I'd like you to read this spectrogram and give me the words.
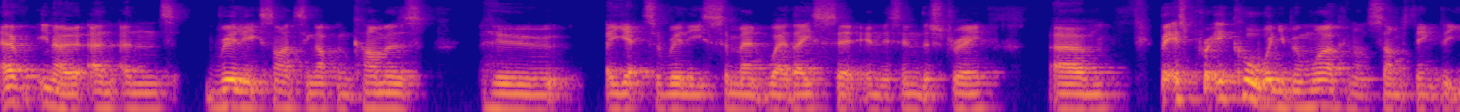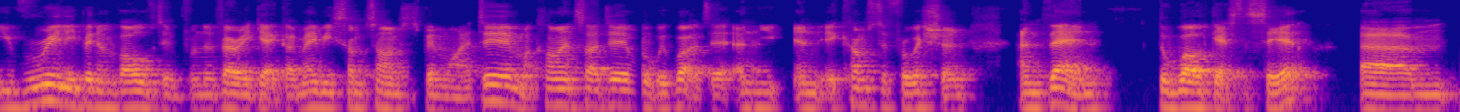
every, you know, and and really exciting up and comers who are yet to really cement where they sit in this industry. Um, but it's pretty cool when you've been working on something that you've really been involved in from the very get go. Maybe sometimes it's been my idea, my client's idea, but we've worked it, and you, and it comes to fruition, and then the world gets to see it um,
